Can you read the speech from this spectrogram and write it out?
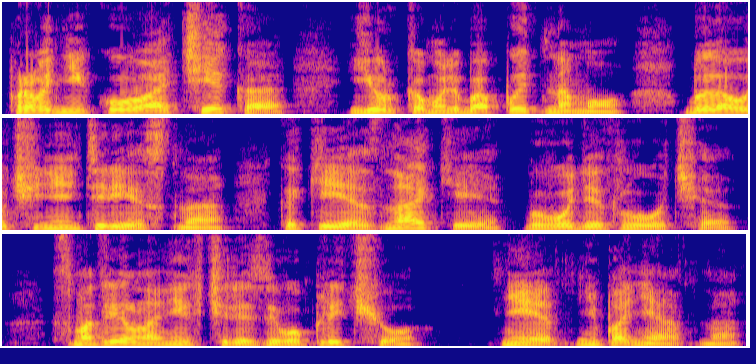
Проводнику Ачека, юркому любопытному, было очень интересно, какие знаки выводит Лоча смотрел на них через его плечо. Нет, непонятно.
